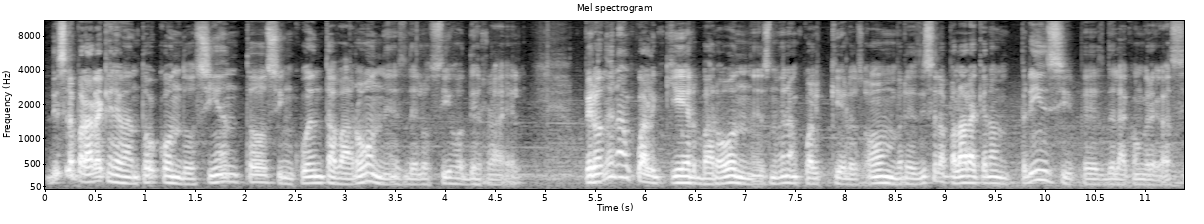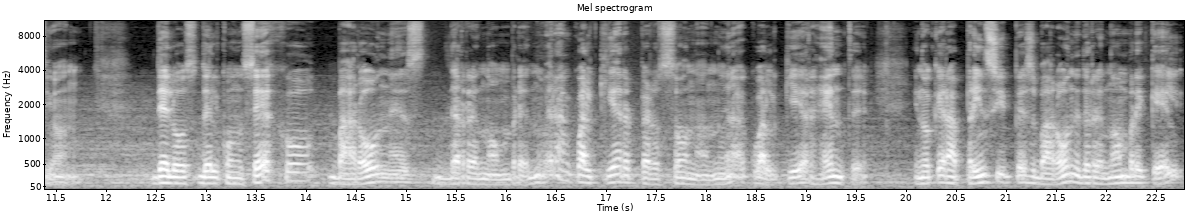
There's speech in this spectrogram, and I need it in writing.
Dice la palabra que levantó con 250 varones de los hijos de Israel. Pero no eran cualquier varones, no eran cualquier hombres. Dice la palabra que eran príncipes de la congregación, de los del consejo, varones de renombre. No eran cualquier persona, no era cualquier gente, sino que eran príncipes, varones de renombre que él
